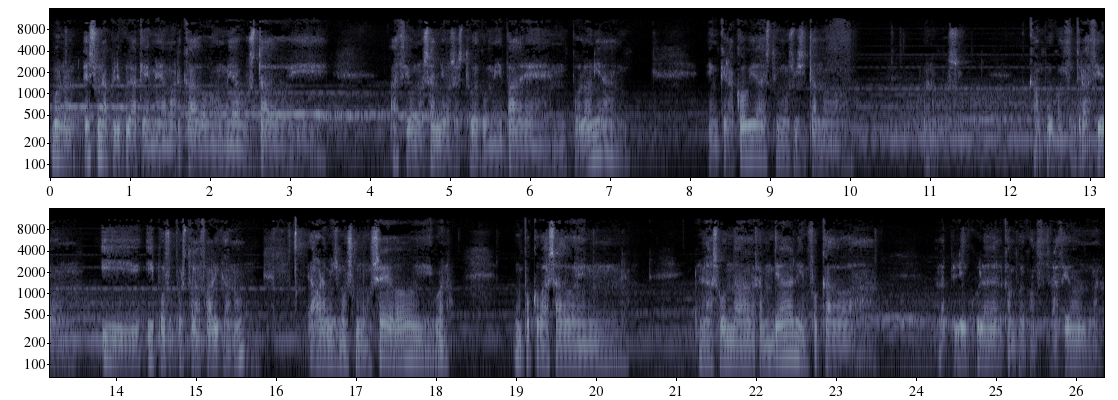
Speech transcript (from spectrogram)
Bueno, es una película que me ha marcado, me ha gustado y hace unos años estuve con mi padre en Polonia, en, Cracovia, estuvimos visitando, bueno, pues campo de concentración y, y por supuesto la fábrica, ¿no? Ahora mismo es un museo y bueno, un poco basado en, la Segunda Guerra Mundial y enfocado a, la película, del campo de concentración. Bueno,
